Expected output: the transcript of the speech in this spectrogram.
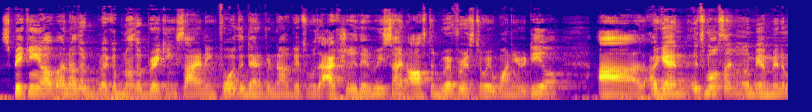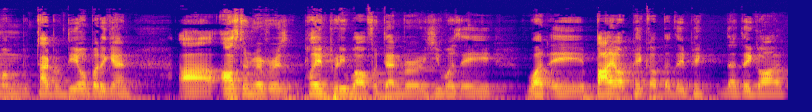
Speaking of another like another breaking signing for the Denver Nuggets was actually they re-signed Austin Rivers to a one-year deal. Uh, again, it's most likely going to be a minimum type of deal, but again, uh, Austin Rivers played pretty well for Denver. He was a what a buyout pickup that they picked that they got,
